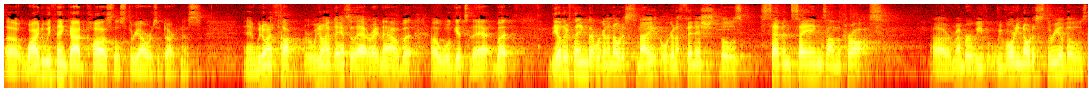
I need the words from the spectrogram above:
Uh, why do we think God caused those three hours of darkness? And we don't have to talk, or we don't have to answer that right now, but uh, we'll get to that. But the other thing that we're going to notice tonight, we're going to finish those seven sayings on the cross. Uh, remember, we've, we've already noticed three of those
